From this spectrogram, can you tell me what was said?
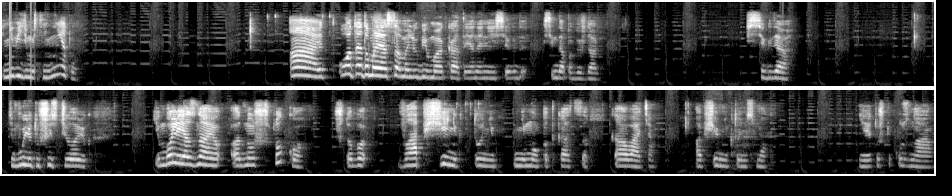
невидимости нету. А, это, вот это моя самая любимая карта. Я на ней всегда, всегда побеждаю. Всегда. Тем более тут 6 человек. Тем более я знаю одну штуку, чтобы вообще никто не, не мог подкаться к кровати. Вообще никто не смог. Я эту штуку знаю.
